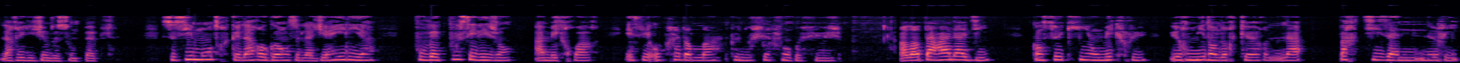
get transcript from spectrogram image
la religion de son peuple. Ceci montre que l'arrogance de la Jahiliya pouvait pousser les gens à mécroire et c'est auprès d'Allah que nous cherchons refuge. Allah Ta'ala dit, quand ceux qui ont mécru eurent mis dans leur cœur la partisanerie,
